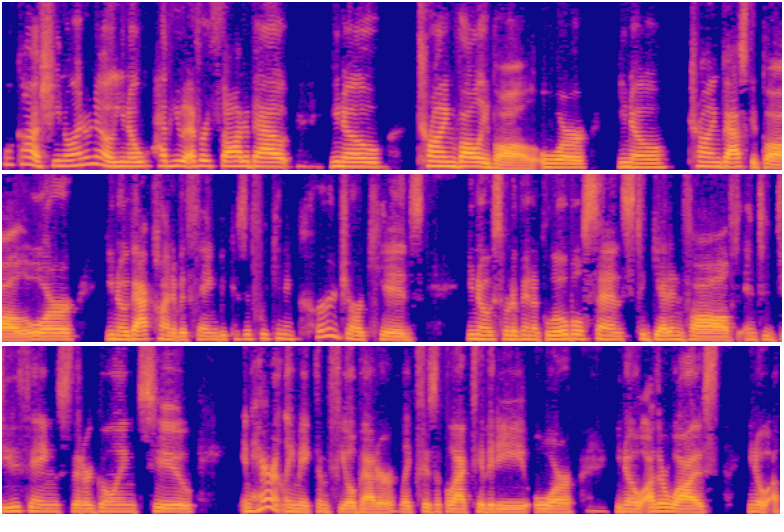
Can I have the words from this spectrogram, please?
well, gosh, you know, I don't know, you know, have you ever thought about, you know, trying volleyball or you know trying basketball or you know that kind of a thing because if we can encourage our kids you know, sort of in a global sense to get involved and to do things that are going to inherently make them feel better, like physical activity or, you know, otherwise, you know, a,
